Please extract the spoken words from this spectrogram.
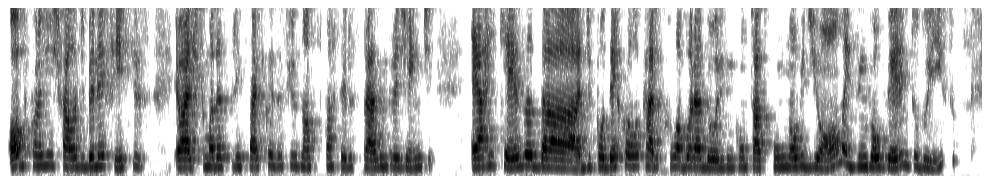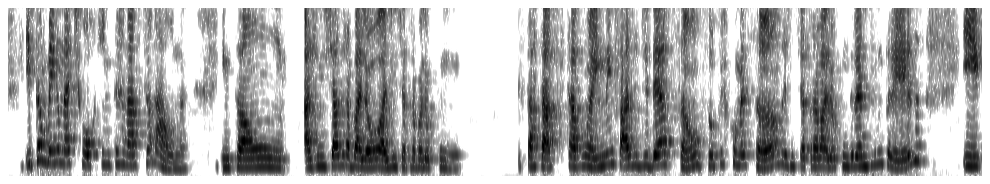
óbvio, quando a gente fala de benefícios, eu acho que uma das principais coisas que os nossos parceiros trazem pra gente é a riqueza da, de poder colocar os colaboradores em contato com um novo idioma e desenvolverem tudo isso. E também o networking internacional, né? Então, a gente já trabalhou, a gente já trabalhou com startups que estavam ainda em fase de ideação, super começando, a gente já trabalhou com grandes empresas e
